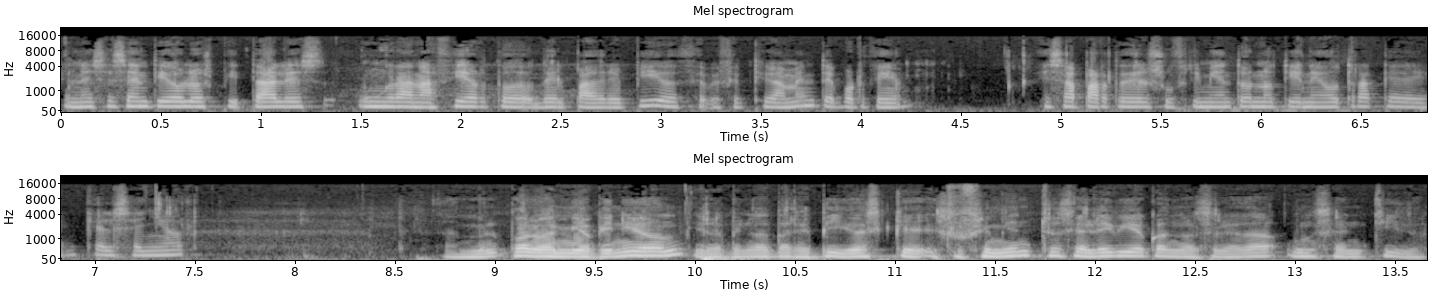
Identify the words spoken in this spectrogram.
En ese sentido el hospital es un gran acierto del Padre Pío, efectivamente, porque esa parte del sufrimiento no tiene otra que, que el Señor. Bueno, en mi opinión, y la opinión Padre Pío, es que el sufrimiento se alivia cuando se le da un sentido.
